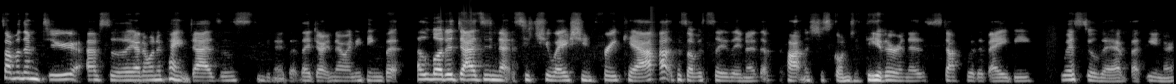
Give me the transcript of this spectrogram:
Some of them do, absolutely. I don't want to paint dads as, you know, that they don't know anything, but a lot of dads in that situation freak out because obviously they know that partner's just gone to theatre and is stuck with a baby. We're still there, but, you know,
